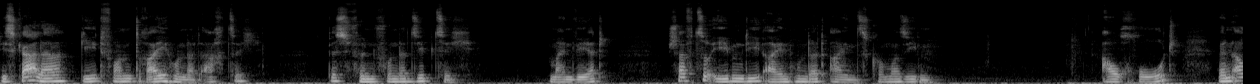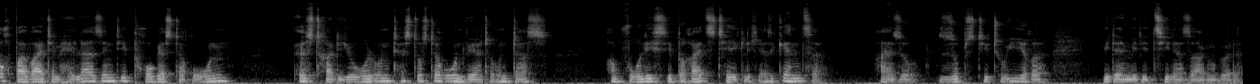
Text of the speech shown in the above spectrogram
Die Skala geht von 380 bis 570. Mein Wert schafft soeben die 101,7. Auch rot, wenn auch bei weitem heller, sind die Progesteron, Östradiol und Testosteronwerte und das, obwohl ich sie bereits täglich ergänze also substituiere, wie der Mediziner sagen würde.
